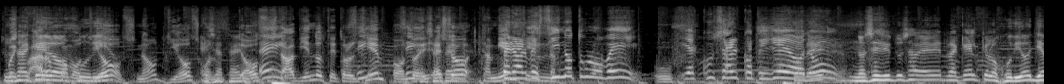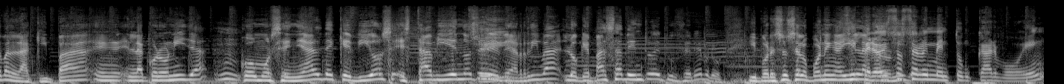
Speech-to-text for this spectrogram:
Tú Pues sabes claro, que los como judíos... Dios, ¿no? Dios, con. Dios Ey, está viéndote todo el sí, tiempo. sí. Entonces, eso también Pero al una- vecino tú lo ves Uf. y escuchas el cotilleo, ¿no? el- no sé si tú sabes, Raquel, que los judíos llevan la kipá en, en la coronilla como señal de que Dios está viéndote Sí. desde arriba lo que pasa dentro de tu cerebro. Y por eso se lo ponen ahí Sí, en la pero eso se lo inventó un carbo, ¿eh?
